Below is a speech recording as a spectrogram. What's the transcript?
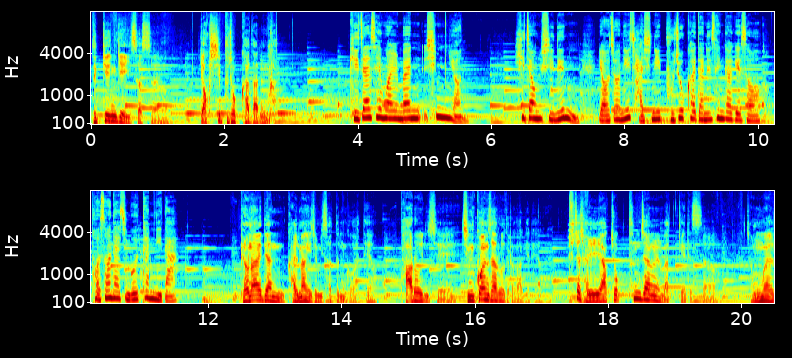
느낀 게 있었어요. 역시 부족하다는 것. 기자 생활만 10년. 희정 씨는 여전히 자신이 부족하다는 생각에서 벗어나지 못합니다. 변화에 대한 갈망이 좀 있었던 것 같아요. 바로 이제 증권사로 들어가게 돼요. 투자 전략 쪽 팀장을 맡게 됐어요. 정말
